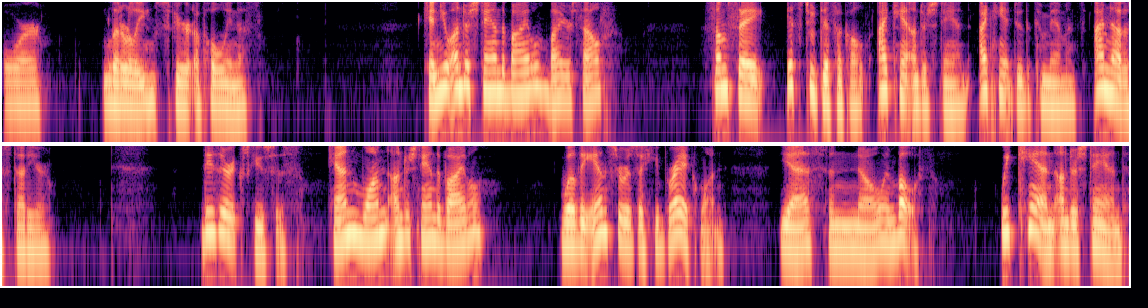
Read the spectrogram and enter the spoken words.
or literally, Spirit of Holiness. Can you understand the Bible by yourself? Some say, it's too difficult. I can't understand. I can't do the commandments. I'm not a studier. These are excuses. Can one understand the Bible? Well, the answer is a Hebraic one yes and no, and both. We can understand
